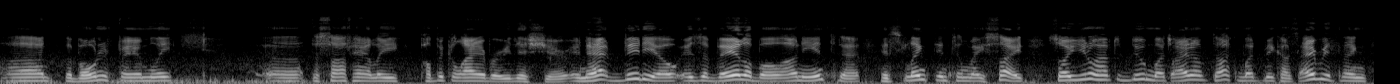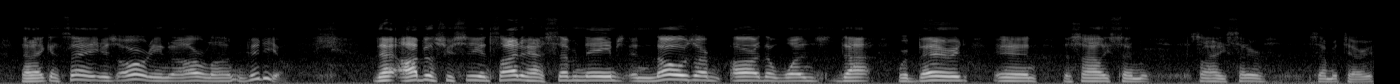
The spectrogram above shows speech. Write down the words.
on the Bowdoin family, uh, the South Hadley Public Library this year, and that video is available on the internet. It's linked into my site, so you don't have to do much. I don't talk much because everything that I can say is already in an hour-long video. That obelisk you see inside it has seven names, and those are, are the ones that were buried in the South Hadley Center Cemetery.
